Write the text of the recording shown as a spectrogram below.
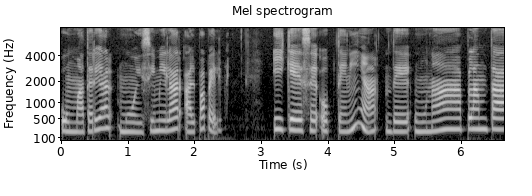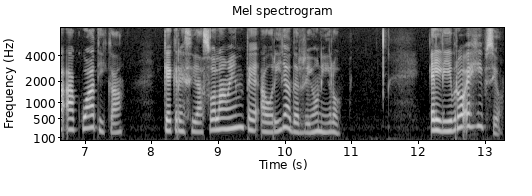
un material muy similar al papel, y que se obtenía de una planta acuática que crecía solamente a orillas del río Nilo. El libro egipcio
